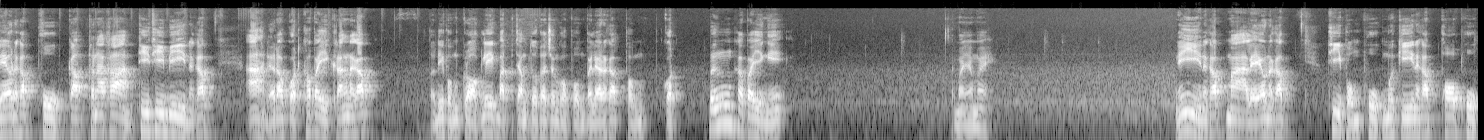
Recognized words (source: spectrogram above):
แล้วนะครับ ผูกกับธนาคาร TTB นะครับอ่าเดี๋ยวเรากดเข้าไปอีกครั้งนะครับ ตอนนี้ผมกรอกเลขบัตรประจำตัวประชาชนของผมไปแล้วนะครับ ผมกดปึ้งเข้าไปอย่างนี้ทำไมทำไมนี่นะครับมาแล้วนะครับ ที่ผมผูกเมื่อกี้นะครับ พอผูก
